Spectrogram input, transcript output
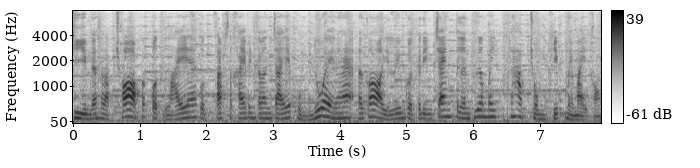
ทีมนะสำหรับชอบก็กดไลค์นะกดซับสไครป์เป็นกำลังใจให้ผมด้วยนะฮะ แล้วก็อย่าลืมกดกระดิ่งแจ้งเตือนเพื่อไม่พลาดชมคลิปใหม่ๆ ของ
